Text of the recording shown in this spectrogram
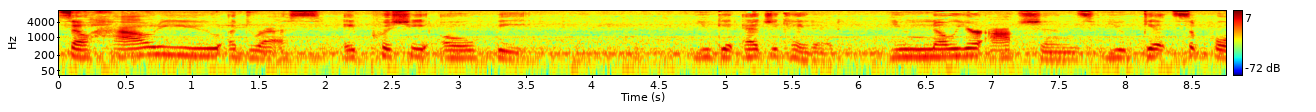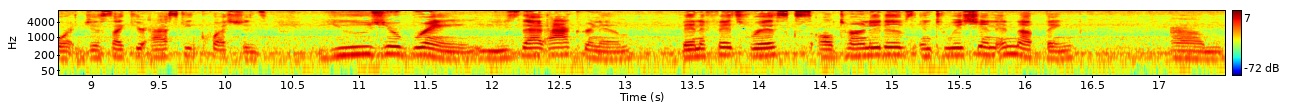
So, how do you address a pushy OB? You get educated you know your options, you get support, just like you're asking questions. Use your brain, use that acronym benefits, risks, alternatives, intuition, and nothing. Um,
